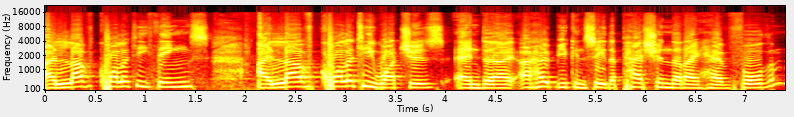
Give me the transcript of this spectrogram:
I love quality things. I love quality watches, and uh, I hope you can see the passion that I have for them.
